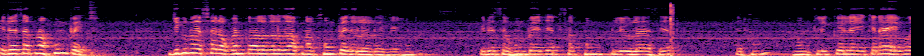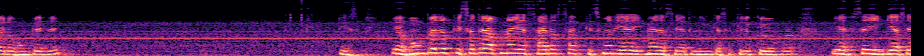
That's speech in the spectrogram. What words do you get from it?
এইটো হৈছে আপোনাৰ হোম পেজ যিকোনো ৱেবছাইট অ'পেন কৰাৰ লগে লগে আপোনাক হোম পেজলৈ লৈ যায় সিহঁতে। এইটো হৈছে হোম পেজ ইয়াত চাওক হোম বুলি ওলাই আছে ইয়াত। ইয়াত হোম হোম ক্লিক কৰিলে একেটাই আহিব এইটো হোম পেজে এই হোম পেজৰ পিছতে আপোনাৰ ইয়াৰ ছাইডত চাওক কিছুমান ইয়াৰ ইমেজ আছে ইয়াত লিংক আছে ক্লিক কৰিব পাৰোঁ। ইয়াত আছে ইণ্ডিয়া আছে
